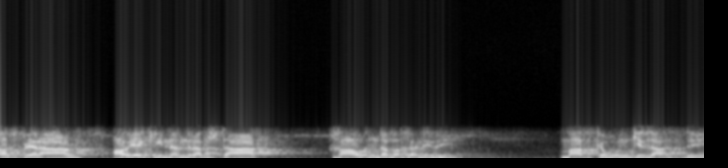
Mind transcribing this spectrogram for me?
مغفرہ او یقینا رب ستا خاوند بخنه دی ماف کون کی ذات دی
